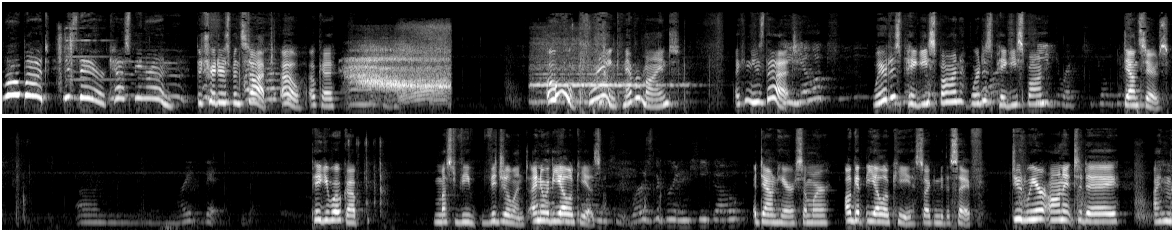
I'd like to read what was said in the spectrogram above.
Robot is there. Caspian run. The traitor's been stopped. Oh, okay. Oh, plank. Never mind. I can use that. Where does Piggy spawn? Where does Piggy spawn? Downstairs. Piggy woke up. Must be vigilant. I know where the yellow key is. Green key. Where's the green key go? Down here somewhere. I'll get the yellow key so I can do the safe. Dude, we are on it today. I'm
